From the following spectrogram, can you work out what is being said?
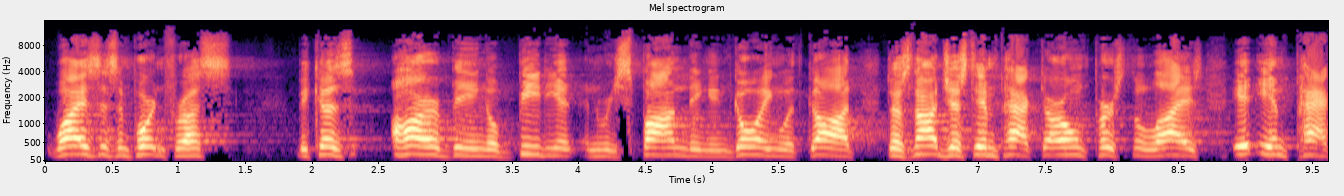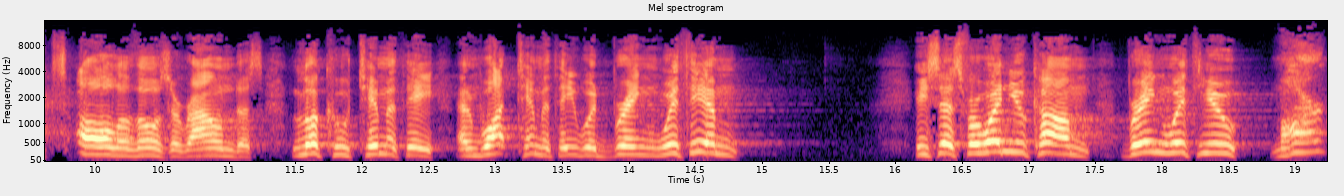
why is this important for us? Because our being obedient and responding and going with God does not just impact our own personal lives, it impacts all of those around us. Look who Timothy and what Timothy would bring with him. He says, For when you come, bring with you Mark.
